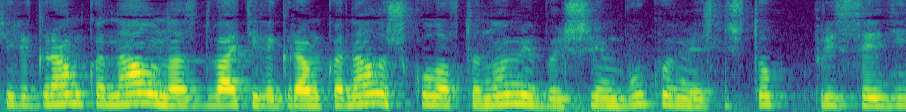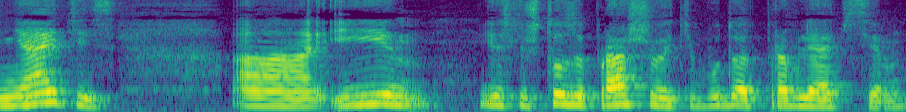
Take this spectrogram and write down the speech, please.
телеграм-канал, у нас два телеграм-канала, школа автономии большими буквами, если что, присоединяйтесь. А, и если что, запрашивайте, буду отправлять всем.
